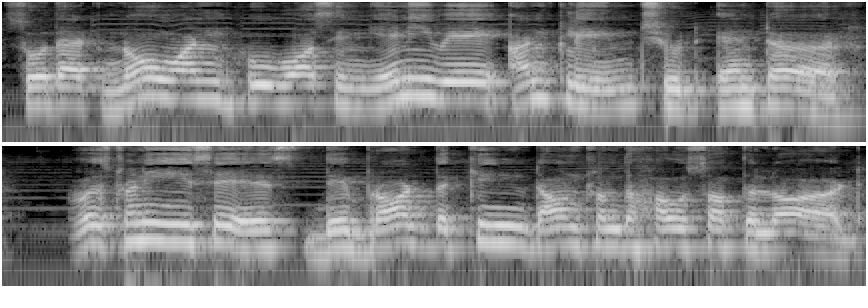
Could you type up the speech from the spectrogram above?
so that no one who was in any way unclean should enter. Verse 20 he says, They brought the king down from the house of the Lord,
